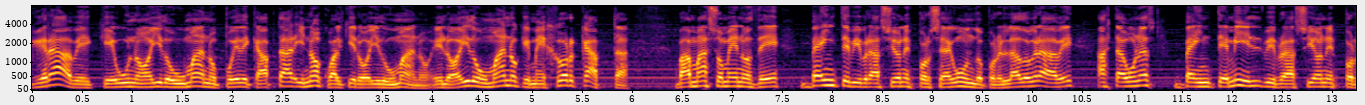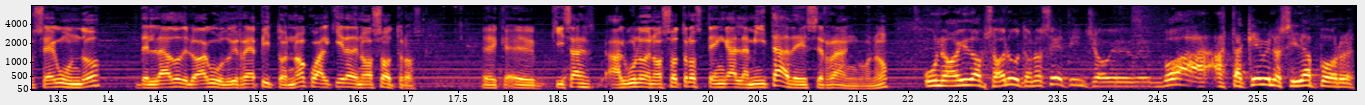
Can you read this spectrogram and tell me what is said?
grave que un oído humano puede captar y no cualquier oído humano, el oído humano que mejor capta va más o menos de 20 vibraciones por segundo por el lado grave hasta unas 20.000 vibraciones por segundo del lado de lo agudo. Y repito, no cualquiera de nosotros. Eh, eh, quizás alguno de nosotros tenga la mitad de ese rango, ¿no? Un oído absoluto, no sé, Tincho, eh, ¿vos hasta qué velocidad por,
